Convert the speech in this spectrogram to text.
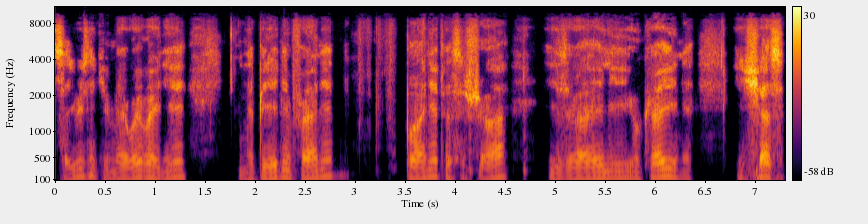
союзники в мировой войне на переднем плане, в плане это США, Израиль и Украина. И сейчас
